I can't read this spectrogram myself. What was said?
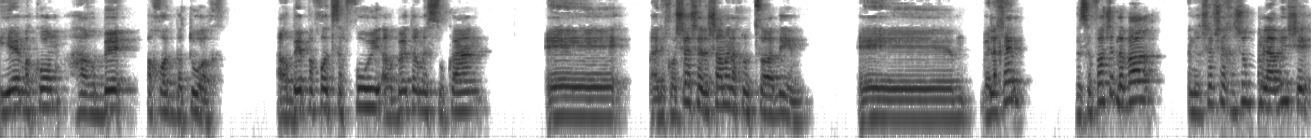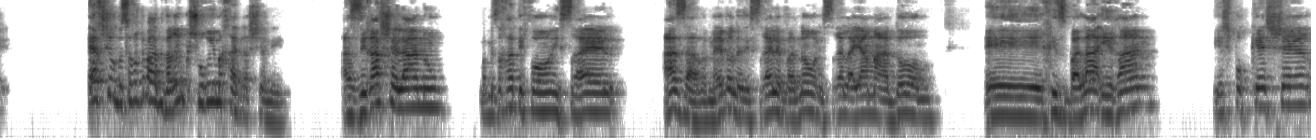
יהיה מקום הרבה פחות בטוח, הרבה פחות צפוי, הרבה יותר מסוכן, אה, ואני חושב שלשם אנחנו צועדים. אה, ולכן, בסופו של דבר, אני חושב שחשוב גם להבין שאיכשהו בסופו של דבר הדברים קשורים אחד לשני. הזירה שלנו במזרח התיכון, ישראל, עזה, ומעבר לזה ישראל לבנון, ישראל הים האדום, אה, חיזבאללה, איראן, יש פה קשר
